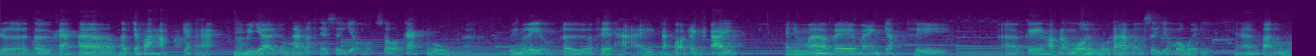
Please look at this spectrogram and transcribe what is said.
rửa từ các à, hợp chất hóa học chẳng hạn. Bây giờ chúng ta có thể sử dụng một số các nguồn nguyên liệu từ phế thải các vỏ trái cây. Nhưng mà về bản chất thì cái hoạt động ngôi của ta vẫn sử dụng bao bì. Vẫn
